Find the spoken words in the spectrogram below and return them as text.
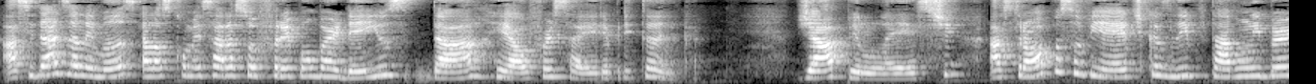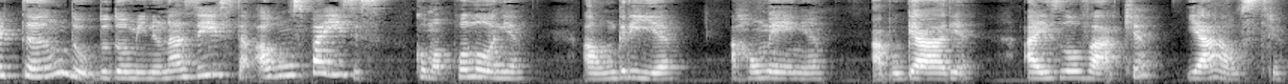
as cidades alemãs elas começaram a sofrer bombardeios da Real Força Aérea Britânica. Já pelo leste, as tropas soviéticas estavam libertando do domínio nazista alguns países, como a Polônia, a Hungria, a Romênia, a Bulgária, a Eslováquia e a Áustria.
